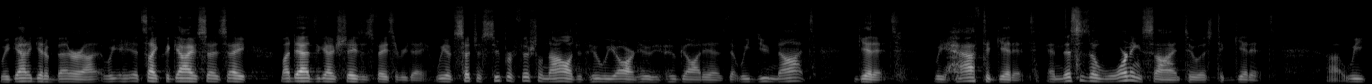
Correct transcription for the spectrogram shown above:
We got to get a better. We, it's like the guy who says, "Hey, my dad's the guy who shaves his face every day." We have such a superficial knowledge of who we are and who, who God is that we do not get it. We have to get it, and this is a warning sign to us to get it. Uh, we,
